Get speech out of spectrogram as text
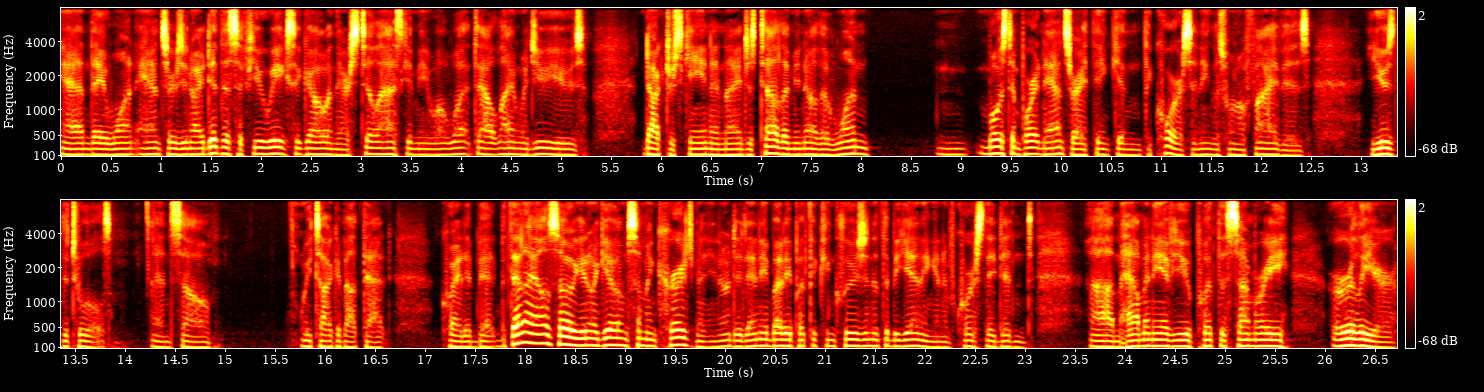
and they want answers. You know, I did this a few weeks ago and they're still asking me, well, what outline would you use? Dr. Skeen, and I just tell them, you know, the one most important answer I think in the course in English 105 is use the tools. And so we talk about that quite a bit. But then I also, you know, give them some encouragement. You know, did anybody put the conclusion at the beginning? And of course they didn't. Um, how many of you put the summary earlier?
